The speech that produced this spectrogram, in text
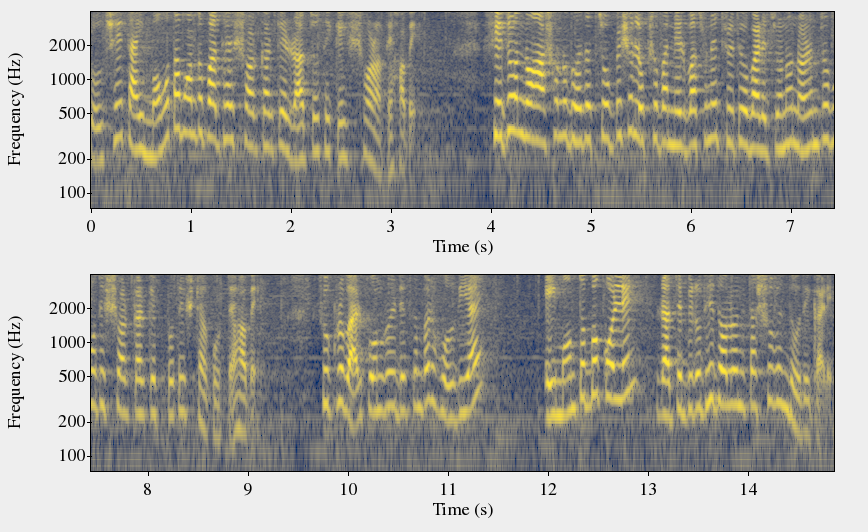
চলছে, তাই মমতা বন্দ্যোপাধ্যায়ের সরকারকে রাজ্য থেকে সরাতে হবে। সেজন্য আসন্ন দু হাজার চব্বিশের লোকসভা নির্বাচনে তৃতীয়বারের জন্য নরেন্দ্র মোদীর সরকারকে প্রতিষ্ঠা করতে হবে। শুক্রবার পনেরোই ডিসেম্বর হলদিয়ায় এই মন্তব্য করলেন রাজ্যের বিরোধী দলনেতা শুভেন্দু অধিকারী।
